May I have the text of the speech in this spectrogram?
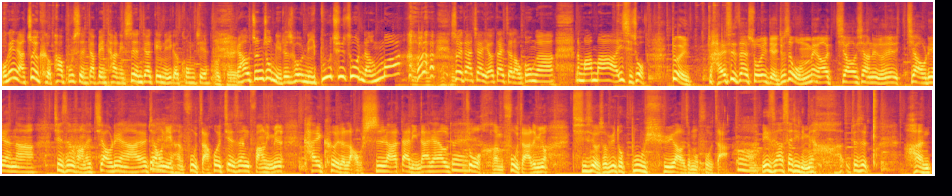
我跟你讲，最可怕不是人家鞭挞你，是人家给你一个空间。OK，然后尊重你的时候，你不去做能吗？所以大家也要带着老公啊。那妈妈啊，一起做。对，就还是再说一点，就是我们没有要教像那种教练啊，健身房的教练啊，要教你很复杂，或者健身房里面开课的老师啊，带领大家要做很复杂的运动。其实有时候运动不需要这么复杂。哦，你只要身体里面很就是很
